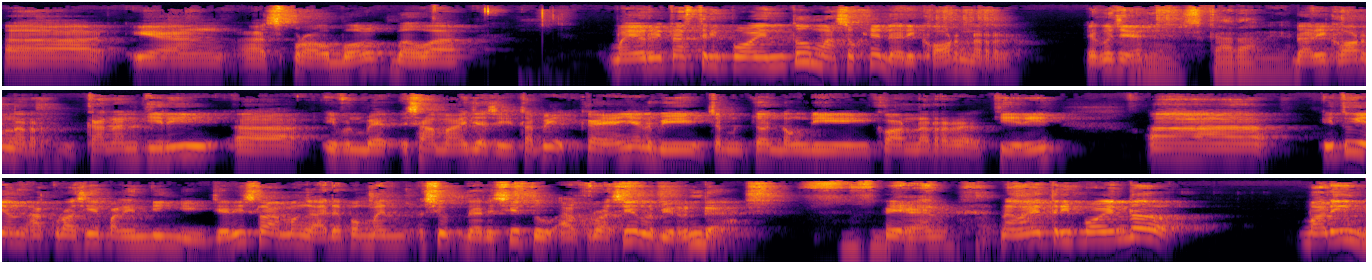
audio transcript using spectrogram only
uh, yang uh, Sprawl Ball bahwa mayoritas three point tuh masuknya dari corner Ya coach ya. Ya, sekarang ya. Dari corner kanan kiri uh, even sama aja sih, tapi kayaknya lebih condong di corner kiri. Uh, itu yang akurasinya paling tinggi. Jadi selama nggak ada pemain shoot dari situ, akurasinya lebih rendah. Iya kan? Namanya three point tuh paling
